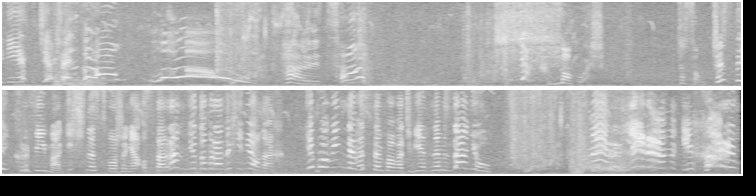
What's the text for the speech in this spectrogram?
Houdini jest dziewczynką? Wow! Harry, co? Jak mogłaś? To są czystej krwi magiczne stworzenia o starannie dobranych imionach. Nie powinny występować w jednym zdaniu. Z Merlinem i Harrym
